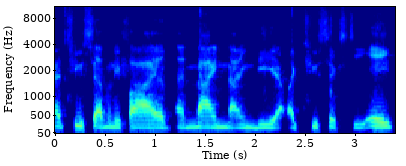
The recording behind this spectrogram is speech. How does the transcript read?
at two seventy five and nine ninety at like two sixty eight.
